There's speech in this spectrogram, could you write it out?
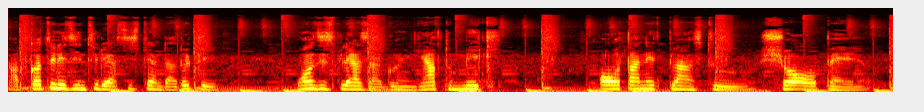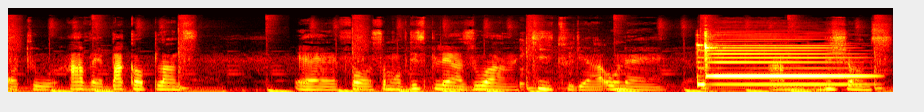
have gotten it into their system that, okay, once these players are going, they have to make alternate plans to show up uh, or to have a backup plans uh, for some of these players who are key to their own uh, ambitions.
